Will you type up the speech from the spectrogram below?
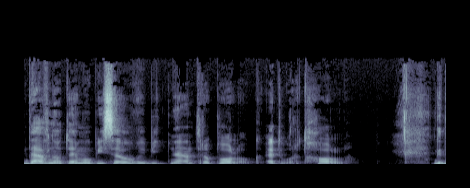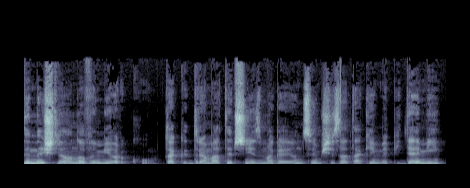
dawno temu pisał wybitny antropolog Edward Hall. Gdy myślę o Nowym Jorku, tak dramatycznie zmagającym się z atakiem epidemii,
